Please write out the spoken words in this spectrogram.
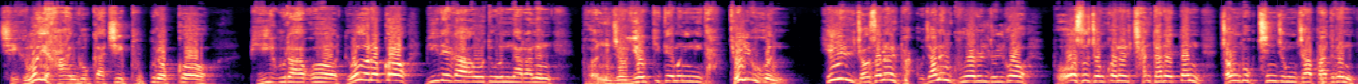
지금의 한국같이 부끄럽고 비굴하고 더럽고 미래가 어두운 나라는 본 적이 없기 때문입니다. 결국은 힐 조선을 바꾸자는 구호를 들고 보수 정권을 찬탈했던 정북 친중 좌파들은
